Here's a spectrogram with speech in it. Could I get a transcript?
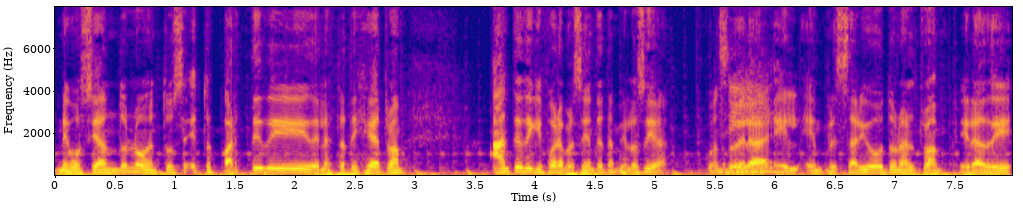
negociando. No, entonces esto es parte de, la estrategia de Trump antes de que fuera presidente también lo hacía. Cuando era el empresario Donald Trump. Era de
